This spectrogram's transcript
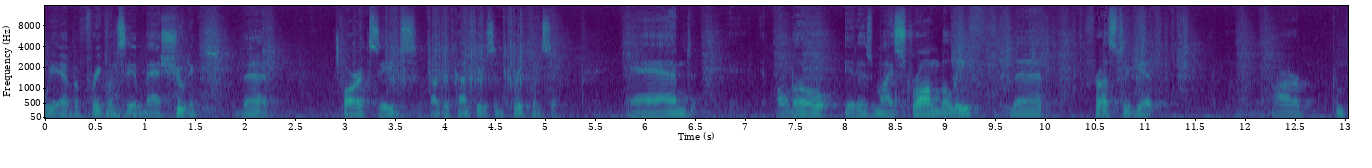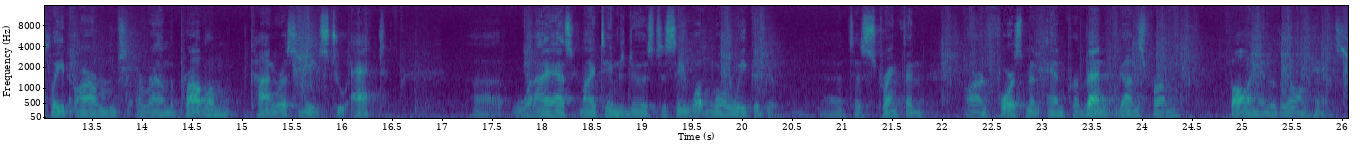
we have a frequency of mass shootings that far exceeds other countries in frequency. And although it is my strong belief that for us to get our complete arms around the problem, Congress needs to act. Uh, What I asked my team to do is to see what more we could do uh, to strengthen our enforcement and prevent guns from falling into the wrong hands.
